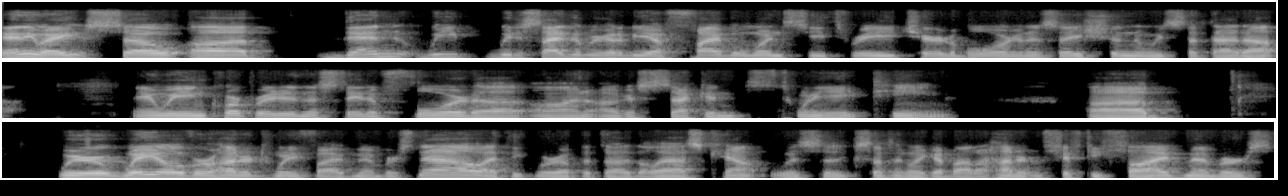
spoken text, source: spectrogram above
anyway, so uh, then we we decided that we are going to be a 501c3 charitable organization, and we set that up, and we incorporated in the state of Florida on August 2nd, 2018. Uh, we're way over 125 members now. I think we're up at the, the last count was something like about 155 members.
